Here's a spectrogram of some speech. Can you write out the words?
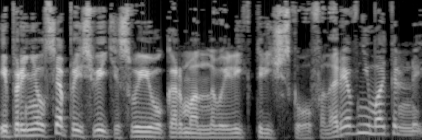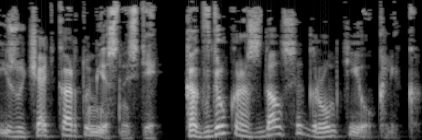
и принялся при свете своего карманного электрического фонаря внимательно изучать карту местности, как вдруг раздался громкий оклик.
